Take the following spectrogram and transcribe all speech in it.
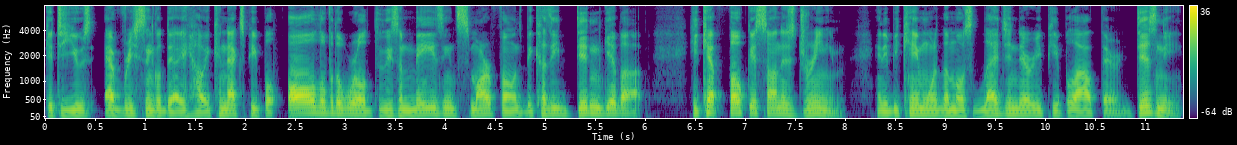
get to use every single day, how he connects people all over the world through these amazing smartphones because he didn't give up. He kept focused on his dream and he became one of the most legendary people out there. Disney,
